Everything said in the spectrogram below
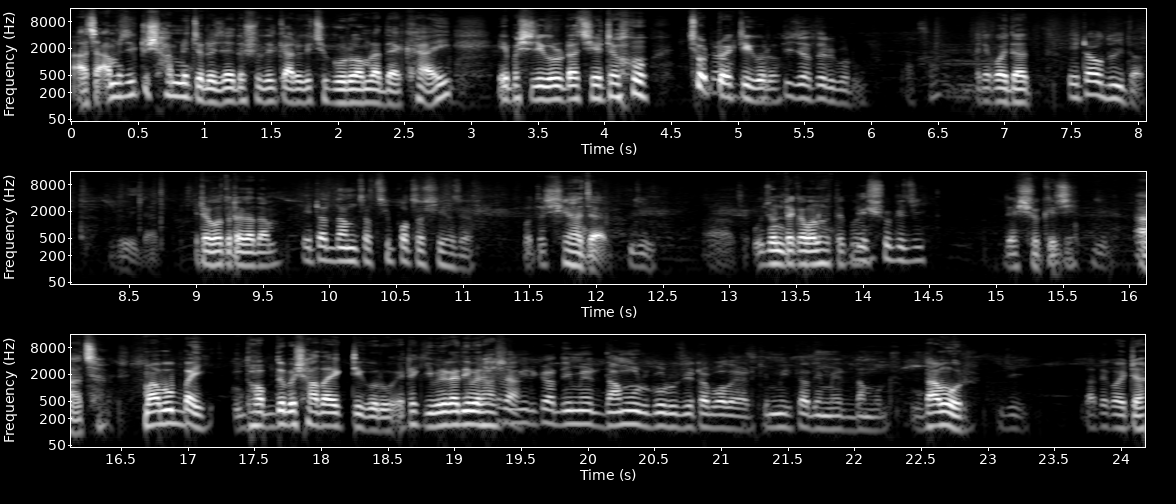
আচ্ছা আমরা যদি একটু সামনে চলে যাই দর্শকদেরকে আরও কিছু গরু আমরা দেখাই। এ পাশে যে গরুটা আছে এটাও ছোট্ট একটি গরু। জাতের গরু। আচ্ছা এটা কয় দাঁত? এটাও দুই দাঁত। দুই দাঁত। এটা কত টাকা দাম? এটার দাম চাচ্ছি পঁচাশি হাজার। পঁচাশি হাজার। জি। আচ্ছা ওজনটা কেমন হতে পারে? দেড়শো কেজি। দেড়শো কেজি। আচ্ছা। মাহবুব ভাই ধবধবে সাদা একটি গরু এটা কি মিরকাদিমের হাসা? মিরকাদিমের দামুর গরু যেটা বলে আর কি মিরকাদিমের দামুর। দামুর? জি। দাঁতে কয়টা?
